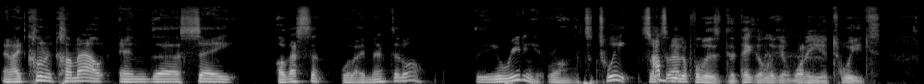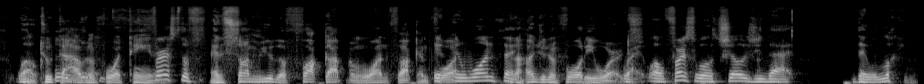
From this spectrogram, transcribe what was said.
And I couldn't come out and uh, say, "Oh, that's not what I meant at all." You're reading it wrong. It's a tweet. So How it's not, beautiful is to take a look at one of your tweets well, in 2014 first the f- and sum you the fuck up in one fucking in, four, in one thing, 140 words. Right. Well, first of all, it shows you that they were looking,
